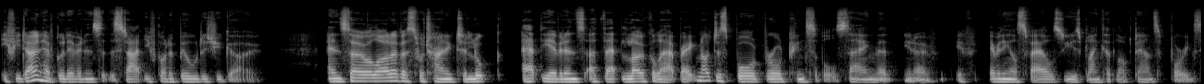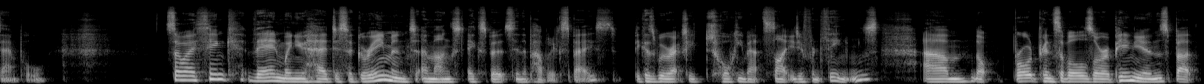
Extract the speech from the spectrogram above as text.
if you don't have good evidence at the start, you've got to build as you go. And so a lot of us were trying to look at the evidence of that local outbreak, not just broad, broad principles saying that, you know, if everything else fails, use blanket lockdowns, for example. So I think then when you had disagreement amongst experts in the public space, because we were actually talking about slightly different things, um, not broad principles or opinions, but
